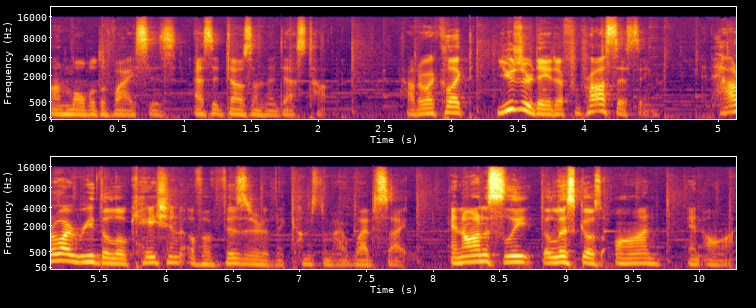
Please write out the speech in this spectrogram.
on mobile devices as it does on the desktop? How do I collect user data for processing? And how do I read the location of a visitor that comes to my website? And honestly, the list goes on and on.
